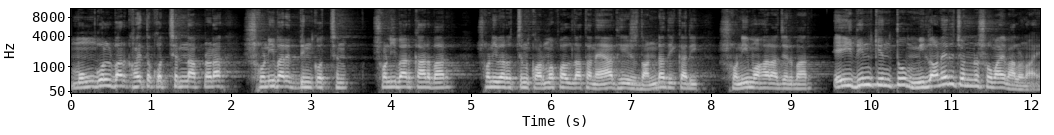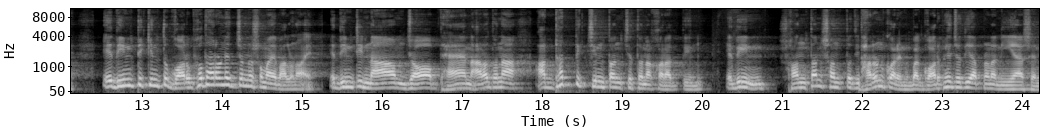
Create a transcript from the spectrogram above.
মঙ্গলবার হয়তো করছেন না আপনারা, শনিবারের দিন করছেন। শনিবার কার বার? শনিবার হচ্ছেন কর্মফলদাতা, ন্যায়াধীশ, দণ্ডাধিকারী, শনি মহারাজের বার। এই দিন কিন্তু মিলনের জন্য সময় ভালো নয়। এ দিনটি কিন্তু গর্ভধারণের জন্য সময় ভালো নয়। এ দিনটি নাম, জপ, ধ্যান, আরাধনা, আধ্যাত্মিক চিন্তন চেতনা করার দিন। এদিন সন্তান সন্ততি ধারণ করেন বা গর্ভে যদি আপনারা নিয়ে আসেন,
